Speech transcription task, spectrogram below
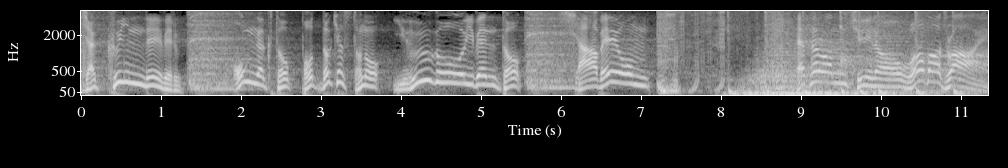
ジャックインレーベル。音楽とポッドキャストの融合イベント「シャベオン」「エフェロンチーノウォーバードライ」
